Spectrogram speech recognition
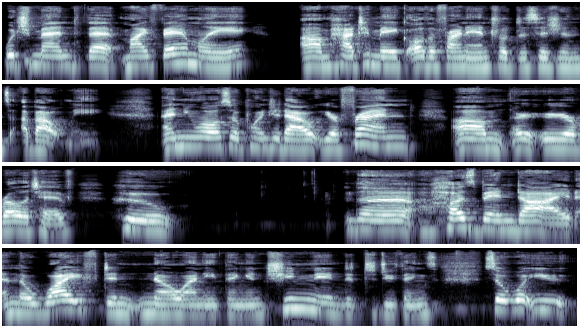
which meant that my family um, had to make all the financial decisions about me. And you also pointed out your friend um, or, or your relative who the husband died and the wife didn't know anything and she needed to do things. So what you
